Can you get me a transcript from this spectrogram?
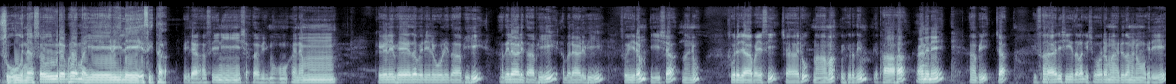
സൂനസൗരഭമയേ വിലേസിത. വിലാസിനീ ശതവിമോഹനം. കേളിഭേദപരിലോളിതാഭി അതിലാളിതാഭി അബലാളിഭി സുരം ഈശ നനു സൂരജാപയസി ചാരു നാമ വിഹൃതിം യഥാഹ കനനെ അപി ച വിസാരി ശീതള കിശോരമാരുതമനോഹരേ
